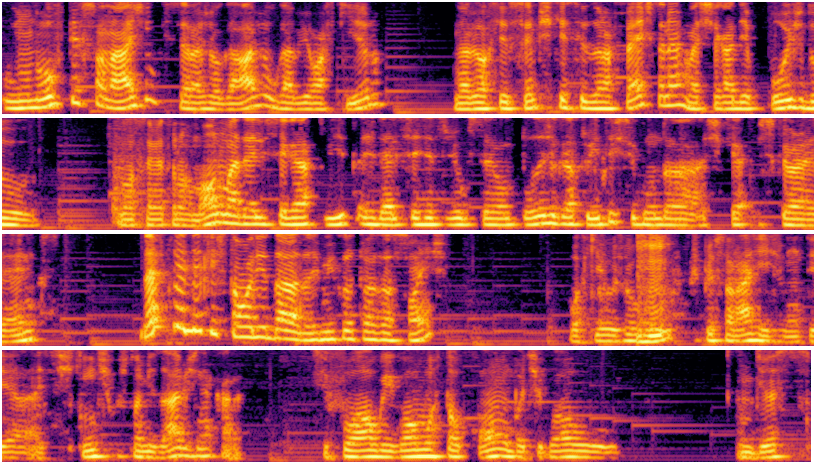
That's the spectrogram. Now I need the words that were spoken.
um novo personagem que será jogável, o Gavião Arqueiro. O Gavião Arqueiro sempre esquecido na festa, né? Vai chegar depois do, lançamento normal, numa DLC gratuita. As DLCs desse jogo serão todas gratuitas, segundo a Square Enix. Deve ter ali a questão ali da- das microtransações, porque o jogo, Uhum. os personagens vão ter as skins customizáveis, né, cara? Se for algo igual Mortal Kombat, igual o Injustice,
